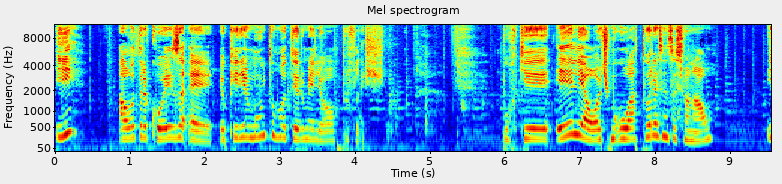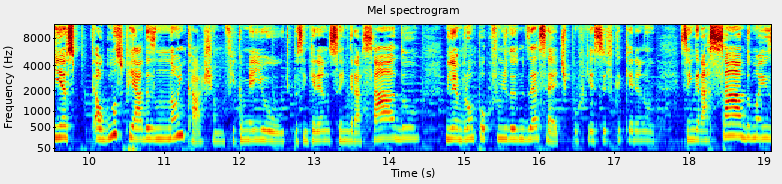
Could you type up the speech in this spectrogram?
E a outra coisa é, eu queria muito um roteiro melhor pro Flash. Porque ele é ótimo, o ator é sensacional. E as, algumas piadas não encaixam. Fica meio, tipo assim, querendo ser engraçado. Me lembrou um pouco o filme de 2017, porque você fica querendo ser engraçado, mas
